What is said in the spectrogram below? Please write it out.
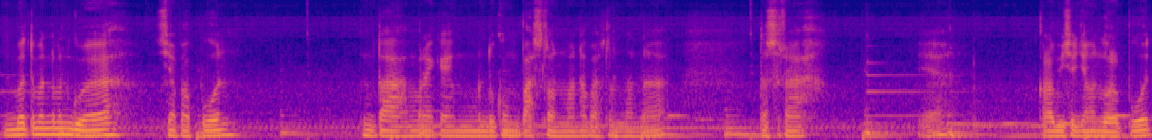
Dan buat teman-teman gue siapa pun entah mereka yang mendukung paslon mana paslon mana terserah ya kalau bisa jangan golput.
